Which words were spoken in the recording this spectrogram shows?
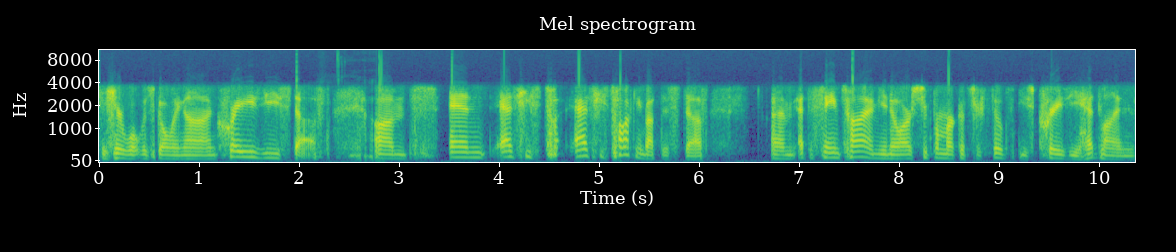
to hear what was going on, crazy stuff. Um, and as he's t- as he's talking about this stuff um, at the same time, you know, our supermarkets are filled with these crazy headlines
